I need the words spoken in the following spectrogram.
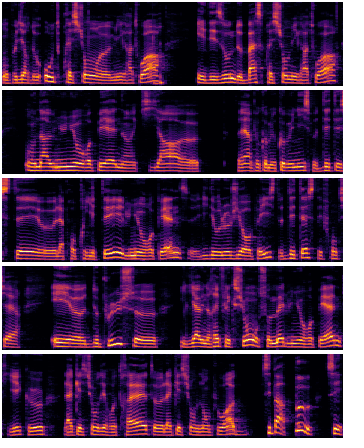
on peut dire, de haute pression euh, migratoire et des zones de basse pression migratoire. On a une Union européenne qui a, euh, vous savez, un peu comme le communisme, détesté la propriété. L'Union européenne, l'idéologie européiste, déteste les frontières. Et de plus, il y a une réflexion au sommet de l'Union européenne qui est que la question des retraites, la question de l'emploi, c'est pas peu, c'est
